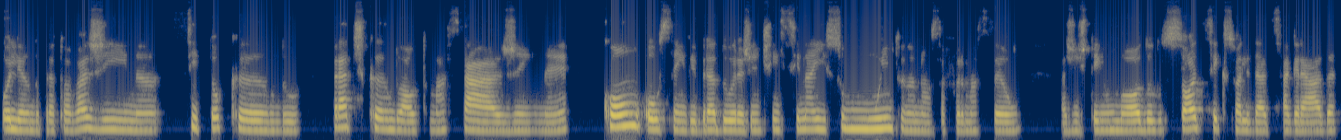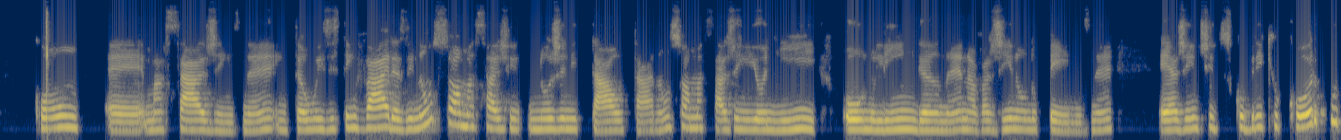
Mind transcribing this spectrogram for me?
olhando para a tua vagina, se tocando, praticando automassagem, né? Com ou sem vibrador, a gente ensina isso muito na nossa formação. A gente tem um módulo só de sexualidade sagrada com é, massagens, né? Então existem várias, e não só massagem no genital, tá? Não só massagem ioni ou no lingam, né? Na vagina ou no pênis, né? É a gente descobrir que o corpo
